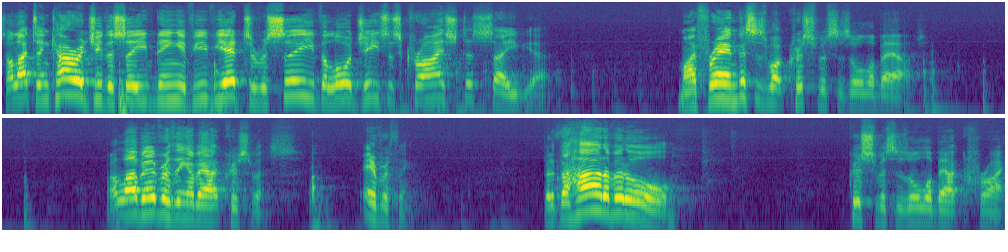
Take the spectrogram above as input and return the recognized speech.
So I'd like to encourage you this evening if you've yet to receive the Lord Jesus Christ as Saviour. My friend, this is what Christmas is all about. I love everything about Christmas. Everything. But at the heart of it all, Christmas is all about Christ,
